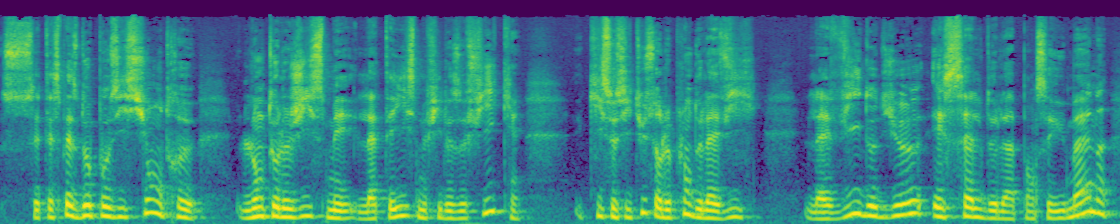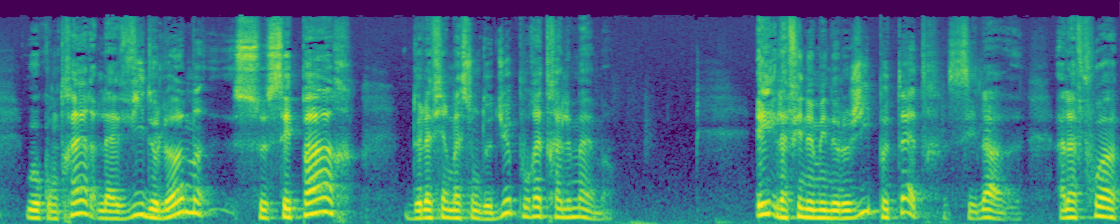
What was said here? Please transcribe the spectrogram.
cette espèce d'opposition entre l'ontologisme et l'athéisme philosophique qui se situe sur le plan de la vie. La vie de Dieu est celle de la pensée humaine, ou au contraire, la vie de l'homme se sépare de l'affirmation de Dieu pour être elle-même. Et la phénoménologie, peut-être, c'est là à la fois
